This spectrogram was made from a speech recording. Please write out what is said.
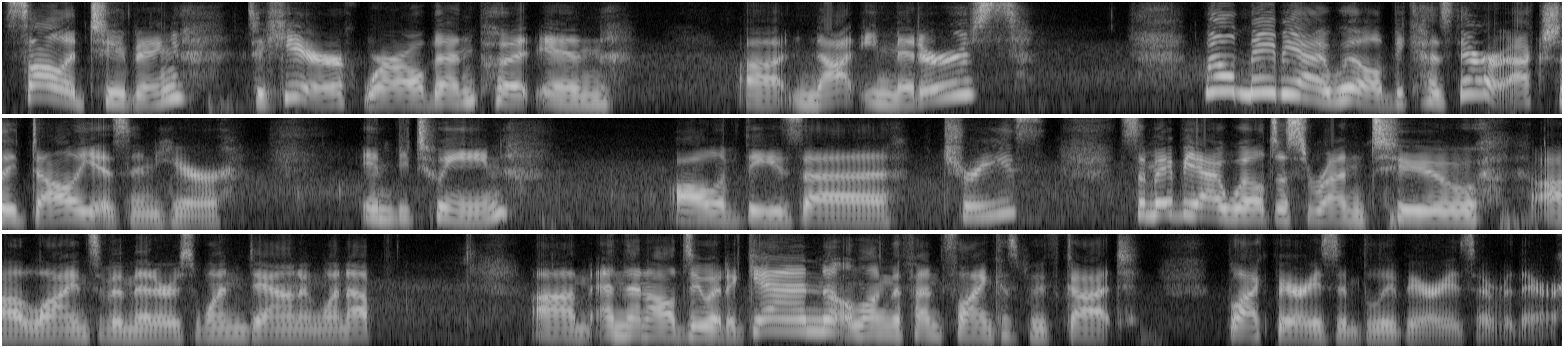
solid tubing to here where I'll then put in uh, not emitters. Well, maybe I will because there are actually dahlias in here in between all of these uh, trees. So maybe I will just run two uh, lines of emitters, one down and one up. Um, and then I'll do it again along the fence line because we've got blackberries and blueberries over there.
